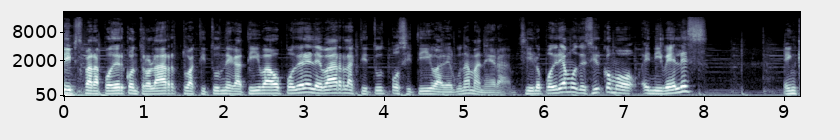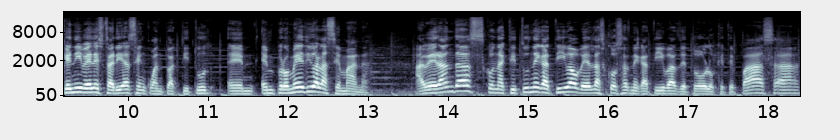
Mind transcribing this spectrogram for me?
Tips para poder controlar tu actitud negativa o poder elevar la actitud positiva de alguna manera. Si lo podríamos decir como en niveles, ¿en qué nivel estarías en cuanto a actitud en, en promedio a la semana? A ver, ¿andas con actitud negativa o ves las cosas negativas de todo lo que te pasa?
